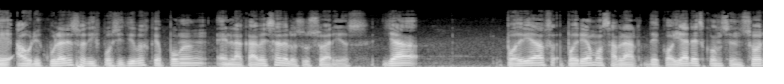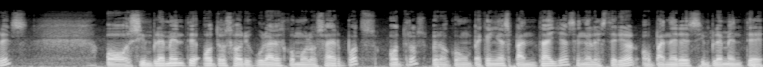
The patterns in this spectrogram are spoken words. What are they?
eh, auriculares o dispositivos que pongan en la cabeza de los usuarios. Ya podríamos hablar de collares con sensores o simplemente otros auriculares como los AirPods, otros, pero con pequeñas pantallas en el exterior o paneles simplemente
